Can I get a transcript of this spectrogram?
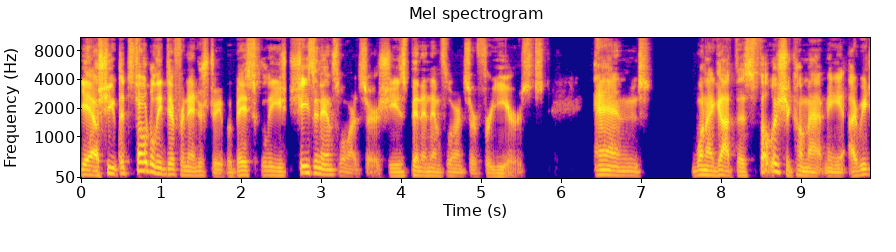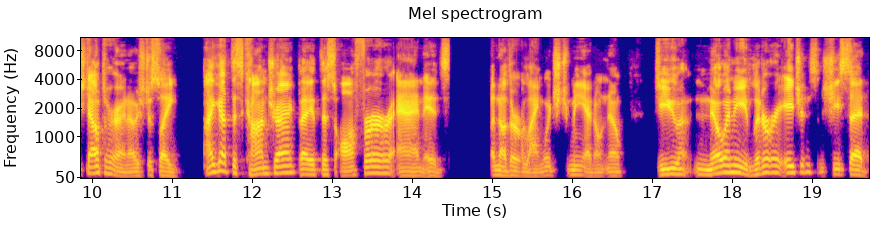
Yeah, she it's totally different industry, but basically she's an influencer. She's been an influencer for years. And when I got this publisher come at me, I reached out to her and I was just like, I got this contract, I get this offer, and it's another language to me. I don't know. Do you know any literary agents? And she said,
